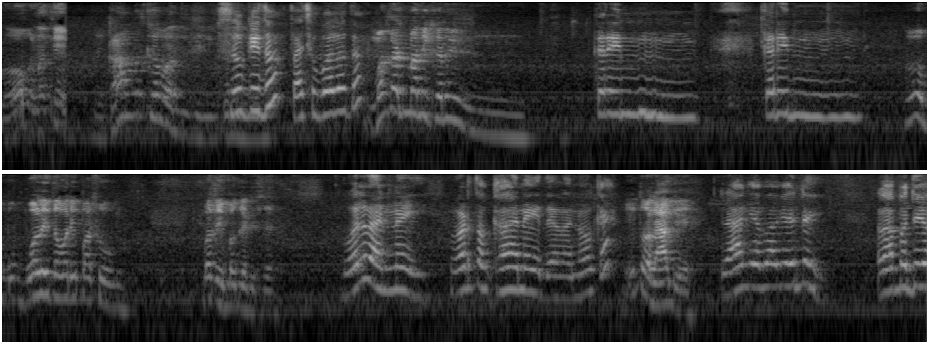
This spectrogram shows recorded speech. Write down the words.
કામ નથી કરવા દીધી શું કીધું પાછું બોલો તો મગજમારી કરી કરીન કરીન બોલી તો વળી પાછું બધી બગડી છે. બોલવાનું નહીં વળતો ઘા નહીં દેવાનો ઓકે? એ તો લાગે. લાગે ભાગે નહીં. હવે આ બધી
